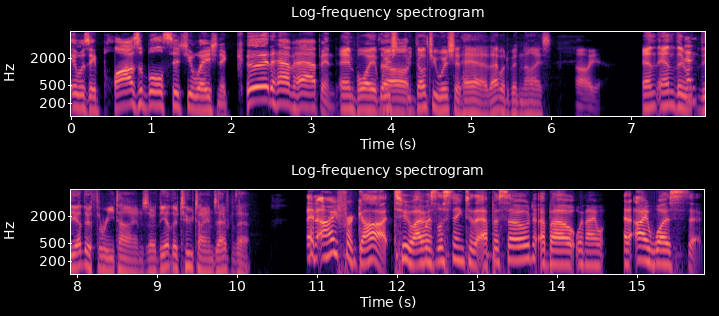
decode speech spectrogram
it was a plausible situation. It could have happened. And boy, So- wish, don't you wish it had? That would have been nice. Oh yeah. And and the And- the other three times or the other two times after that. And I forgot too. I was listening to the episode about when I and I was sick,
